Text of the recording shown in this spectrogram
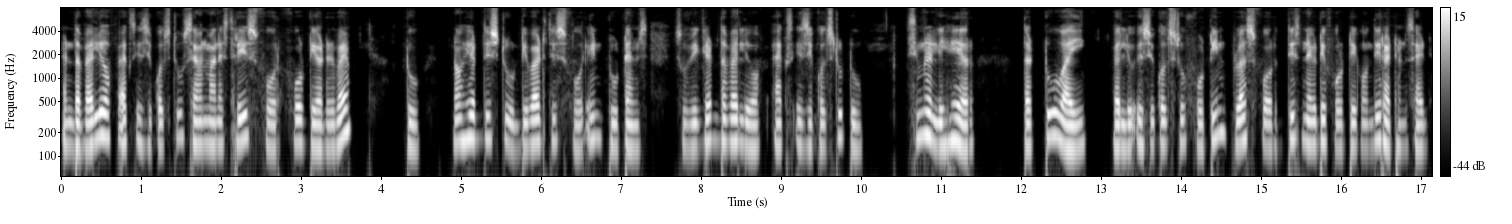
and the value of x is equals to 7 minus 3 is 4 4 divided by 2 now here this 2 divides this 4 in 2 times. So we get the value of x is equals to 2 similarly here the 2y value is equals to 14 plus 4 this negative 4 take on the right hand side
